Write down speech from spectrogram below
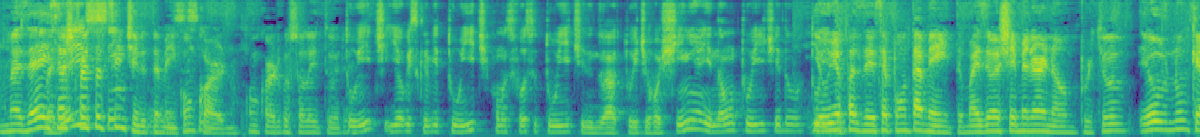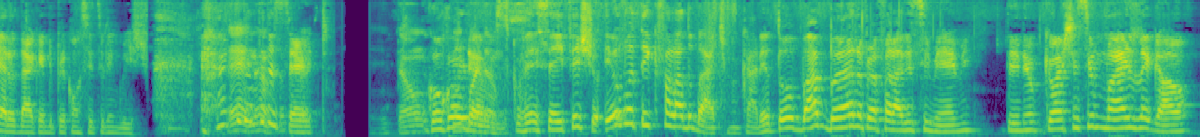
Mas é isso, Mas acho é que faz todo sentido É também, isso, sim. concordo. Concordo com a sua leitura. tweet, e eu escrevi tweet como se fosse o tweet do a tweet roxinha e não o tweet do E eu Twitter. ia fazer esse apontamento, mas eu achei melhor não, porque eu, eu não quero dar aquele preconceito linguístico. É, Tudo não, tá certo. Então, Concordamos. Esse aí fechou. Eu vou ter que falar do Batman, cara. Eu tô babando pra falar desse meme, entendeu? Porque eu acho esse o mais legal.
